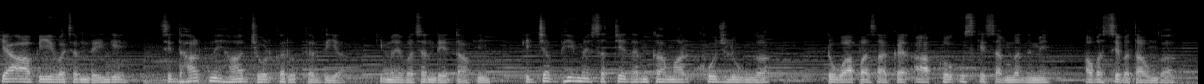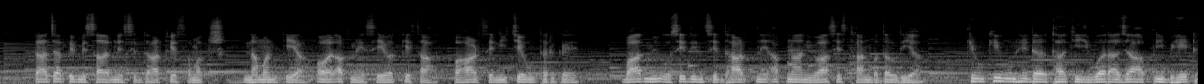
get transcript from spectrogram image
क्या आप ये वचन देंगे? सिद्धार्थ ने हाथ जोड़कर उत्तर दिया कि मैं वचन देता हूँ कि जब भी मैं सच्चे धर्म का मार्ग खोज लूँगा तो वापस आकर आपको उसके संबंध में अवश्य बताऊँगा। राजा बिम्बिसार ने सिद्धार्थ के समक्ष नमन किया और अपने सेवक के साथ पहाड़ से नीचे उतर गए। बाद में उसी दिन सिद्धार्थ ने अपना निवास स्थान बदल दिया, क्योंकि उन्हें डर था कि युवा राजा अपनी भेंट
